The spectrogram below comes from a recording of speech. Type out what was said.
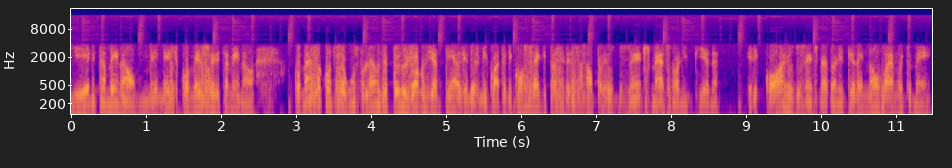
E ele também não. Nesse começo ele também não. Começa a acontecer alguns problemas depois dos Jogos de Atenas em 2004. Ele consegue para a seleção correr os 200 metros na Olimpíada. Ele corre os 200 metros na Olimpíada e não vai muito bem.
